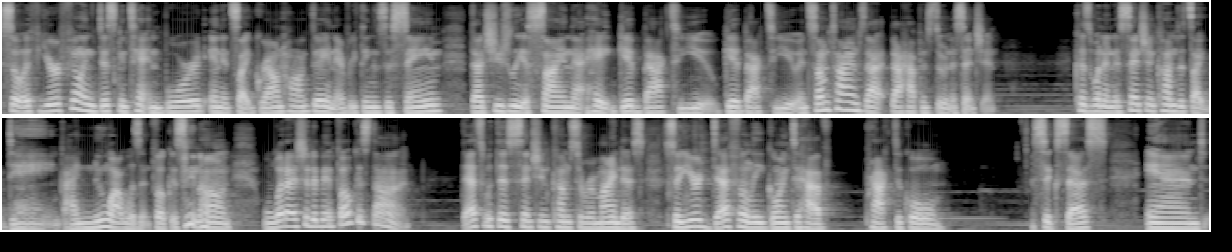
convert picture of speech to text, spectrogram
So if you're feeling discontent and bored and it's like groundhog day and everything's the same that's usually a sign that hey get back to you. Get back to you. And sometimes that that happens through an ascension because when an ascension comes, it's like, dang, I knew I wasn't focusing on what I should have been focused on. That's what the ascension comes to remind us. So you're definitely going to have practical success. And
